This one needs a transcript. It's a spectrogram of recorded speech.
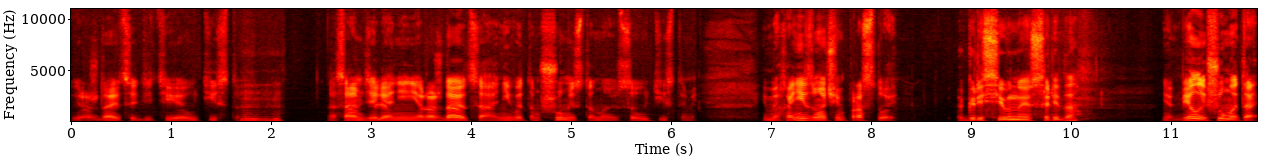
рождается детей аутистов. Угу. На самом деле они не рождаются, они в этом шуме становятся аутистами. И механизм очень простой. Агрессивная среда? Нет, белый шум это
